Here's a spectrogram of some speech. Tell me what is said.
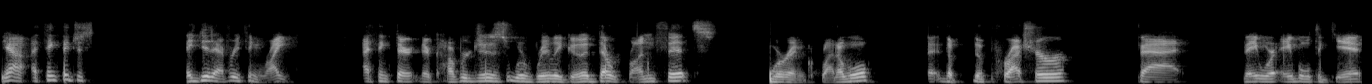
Yeah, I think they just they did everything right. I think their their coverages were really good. Their run fits were incredible. The the pressure that they were able to get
